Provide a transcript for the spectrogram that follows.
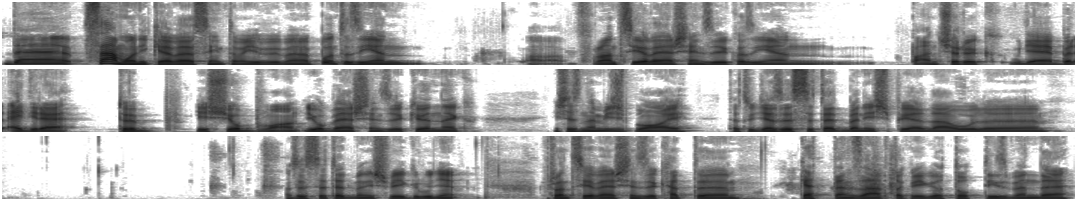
de számolni kell vele szerintem a jövőben, mert pont az ilyen a francia versenyzők, az ilyen puncherök, ugye ebből egyre több és jobb, van, jobb versenyzők jönnek, és ez nem is baj. Tehát ugye az összetetben is például az összetetben is végül ugye francia versenyzők hát ketten zártak végül a top 10-ben, de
